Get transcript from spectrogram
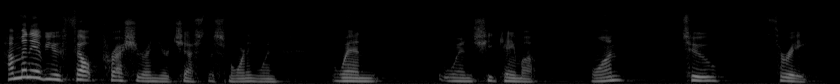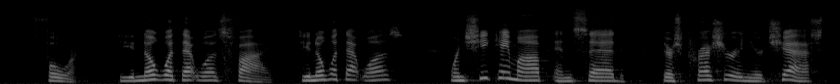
how many of you felt pressure in your chest this morning when, when, when she came up? One, two, three, four. Do you know what that was? Five. Do you know what that was? When she came up and said, There's pressure in your chest,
